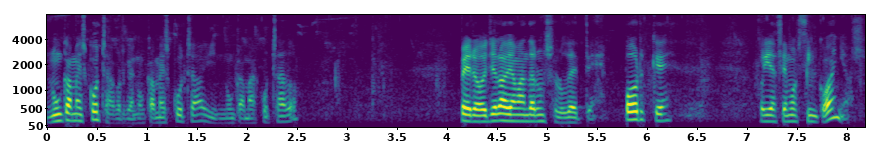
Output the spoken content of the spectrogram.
nunca me escucha, porque nunca me escucha y nunca me ha escuchado. Pero yo le voy a mandar un saludete, porque hoy hacemos 5 años.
